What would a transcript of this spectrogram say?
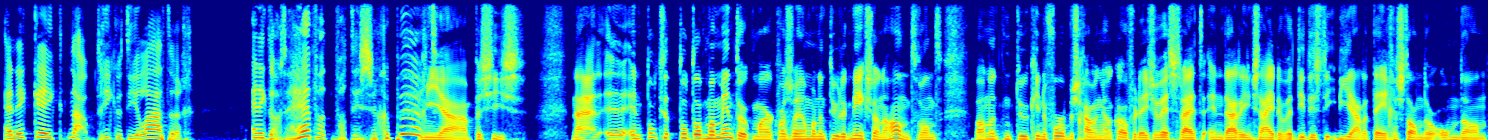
En ik keek, nou, drie kwartier later. En ik dacht, hè, wat, wat is er gebeurd? Ja, precies. Nou, en tot, tot dat moment ook, Mark, was er helemaal natuurlijk niks aan de hand. Want we hadden het natuurlijk in de voorbeschouwing ook over deze wedstrijd. En daarin zeiden we, dit is de ideale tegenstander om dan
